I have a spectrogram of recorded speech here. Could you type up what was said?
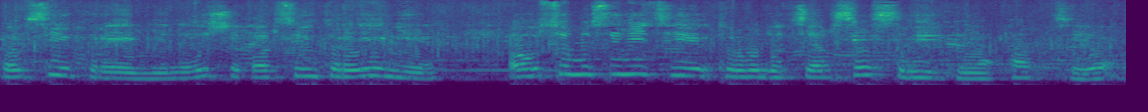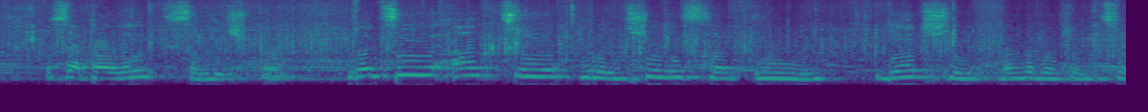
по всій країні, не лише по всій країні, а у всьому світі проводиться всесвітня акція Запали свічку. До цієї акції долучилися і вдячні благодетельці.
